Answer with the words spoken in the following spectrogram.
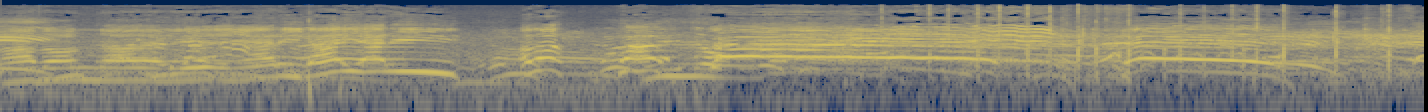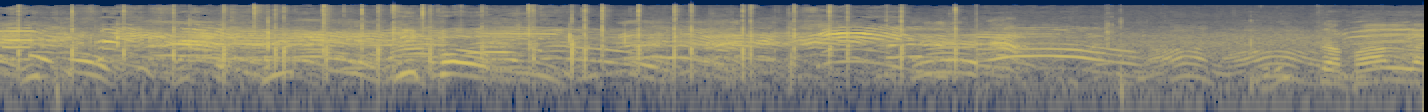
Madonna, Ari, dai Ari! Avanti! Pippo! Brutta palla.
